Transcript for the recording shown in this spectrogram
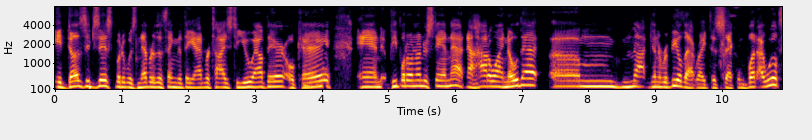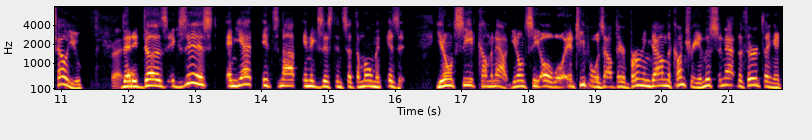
It does exist, but it was never the thing that they advertised to you out there. Okay. And people don't understand that. Now, how do I know that? Um, not going to reveal that right this second, but I will tell you Right. that it does exist, and yet it's not in existence at the moment, is it? You don't see it coming out. You don't see, oh, well, Antifa was out there burning down the country and this and that and the third thing. And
